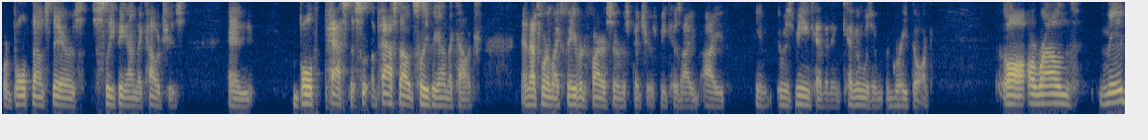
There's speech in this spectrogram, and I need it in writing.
were both downstairs sleeping on the couches, and both passed passed out sleeping on the couch and that's one of my favorite fire service pictures because I, I, you know, it was me and Kevin, and Kevin was a great dog. Uh, around mid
